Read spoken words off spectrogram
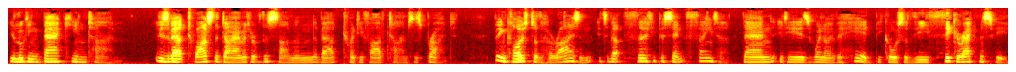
You're looking back in time. It is about twice the diameter of the Sun and about 25 times as bright. Being close to the horizon, it's about 30% fainter than it is when overhead because of the thicker atmosphere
